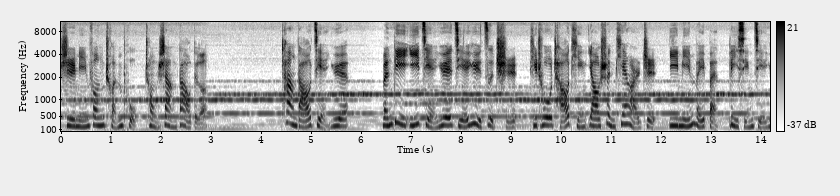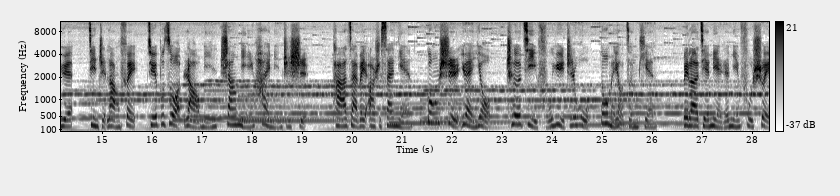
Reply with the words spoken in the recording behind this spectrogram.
使民风淳朴，崇尚道德，倡导简约。文帝以简约节欲自持，提出朝廷要顺天而治，以民为本，厉行节约。禁止浪费，绝不做扰民、伤民、害民之事。他在位二十三年，宫室苑囿、车骑服御之物都没有增添。为了减免人民赋税，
